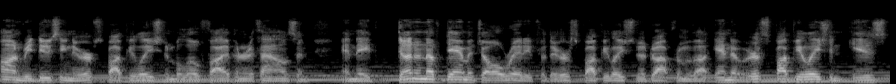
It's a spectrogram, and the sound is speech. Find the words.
on reducing the Earth's population below 500,000, and they've done enough damage already for the Earth's population to drop from about, and the Earth's population is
